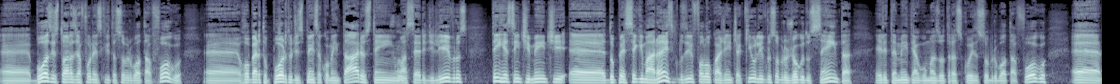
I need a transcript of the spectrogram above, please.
é, boas histórias já foram escritas sobre o Botafogo. É, Roberto Porto dispensa comentários, tem Sim. uma série de livros. Tem recentemente é, do PC Guimarães, inclusive falou com a gente aqui, o livro sobre o jogo do Senta. Ele também tem algumas outras coisas sobre o Botafogo. É,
